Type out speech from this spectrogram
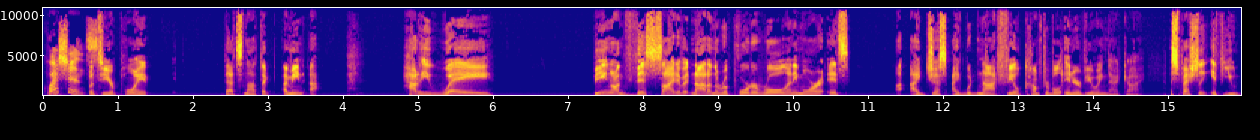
questions. But to your point, that's not the. I mean, uh, how do you weigh being on this side of it, not on the reporter role anymore? It's. I- just I would not feel comfortable interviewing that guy, especially if you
